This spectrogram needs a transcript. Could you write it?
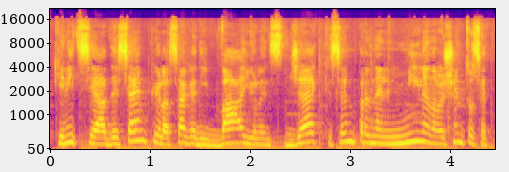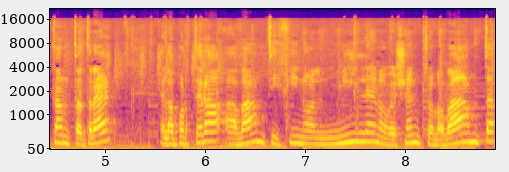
che inizia ad esempio la saga di Violence Jack sempre nel 1973 e la porterà avanti fino al 1990,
